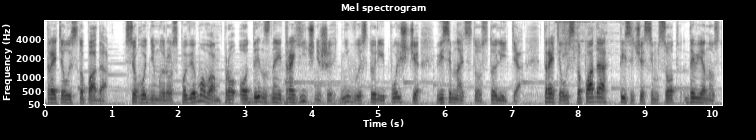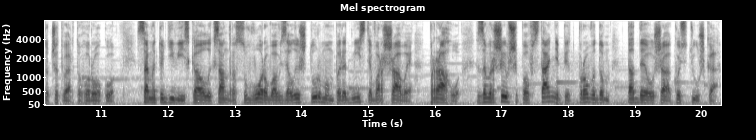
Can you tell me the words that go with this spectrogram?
3 листопада. Сьогодні ми розповімо вам про один з найтрагічніших днів в історії Польщі 18 століття 3 листопада 1794 року. Саме тоді війська Олександра Суворова взяли штурмом передмістя Варшави, Прагу, завершивши повстання під проводом Тадеуша Костюшка.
